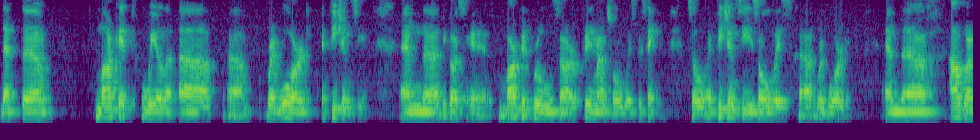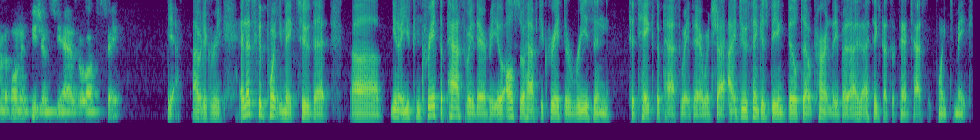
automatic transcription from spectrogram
that um, market will uh, uh, reward efficiency. And uh, because market rules are pretty much always the same. So efficiency is always rewarded. And uh, Algorand on efficiency has a lot to say. Yeah, I would agree, and that's a good point you make too. That uh, you know you can create the pathway there, but you also have to create the reason to take the pathway there, which I, I do think is being built out currently. But I, I, think that's a fantastic point to make.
